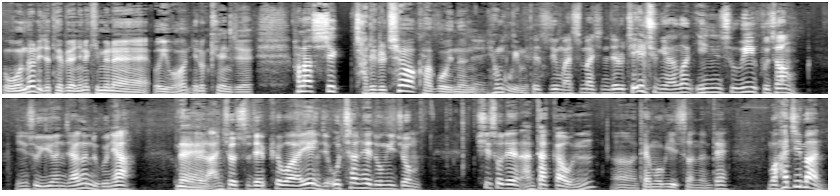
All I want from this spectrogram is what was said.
오늘 이제 대변인의 김윤혜 의원 이렇게 이제 하나씩 자리를 채워가고 있는 네. 형국입니다. 그래서 지금 말씀하신 대로 제일 중요한 건 인수위 구성, 인수위원장은 누구냐? 네. 오늘 안철수 대표와의 이제 오찬 회동이 좀 취소된 안타까운 어, 대목이 있었는데 뭐 하지만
